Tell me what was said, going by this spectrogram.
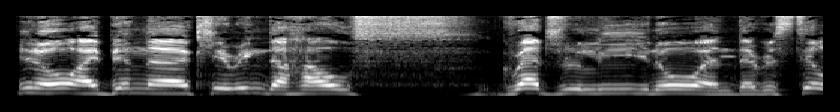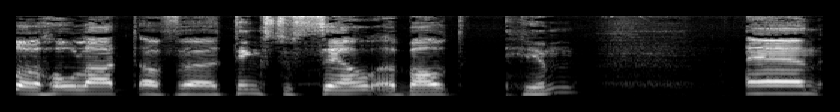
you know, I've been uh, clearing the house gradually, you know, and there is still a whole lot of uh, things to sell about him. And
